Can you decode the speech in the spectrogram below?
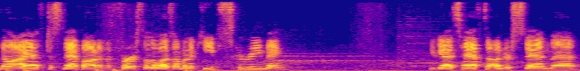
No, I have to snap out of it first, otherwise I'm gonna keep screaming. You guys have to understand that.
